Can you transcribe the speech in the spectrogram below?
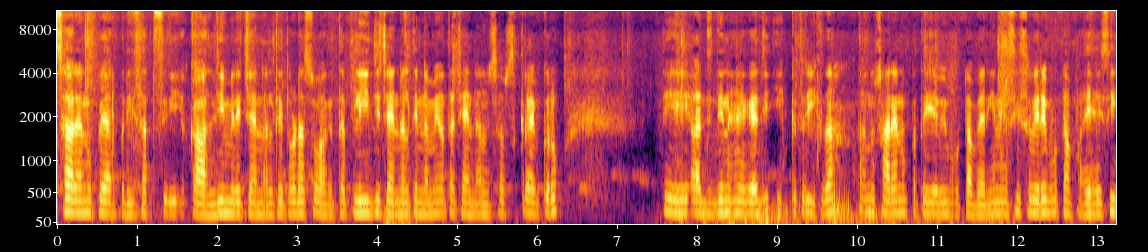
ਸਾਰਿਆਂ ਨੂੰ ਪਿਆਰ ਭਰੀ ਸਤਿ ਸ੍ਰੀ ਅਕਾਲ ਜੀ। ਮੇਰੇ ਚੈਨਲ ਤੇ ਤੁਹਾਡਾ ਸਵਾਗਤ ਹੈ। ਪਲੀਜ਼ ਜੀ, ਚੈਨਲ ਤੇ ਨਵੇਂ ਹੋ ਤਾਂ ਚੈਨਲ ਨੂੰ ਸਬਸਕ੍ਰਾਈਬ ਕਰੋ। ਤੇ ਅੱਜ ਦਿਨ ਹੈਗਾ ਜੀ 1 ਤਰੀਕ ਦਾ। ਤੁਹਾਨੂੰ ਸਾਰਿਆਂ ਨੂੰ ਪਤਾ ਹੀ ਹੈ ਵੀ ਵੋਟਾਂ ਪੈ ਰਹੀਆਂ ਨੇ। ਅਸੀਂ ਸਵੇਰੇ ਵੋਟਾਂ ਪਾਏ ਆਏ ਸੀ।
